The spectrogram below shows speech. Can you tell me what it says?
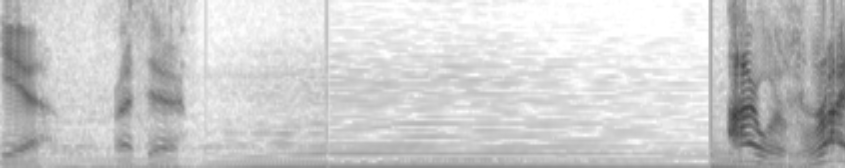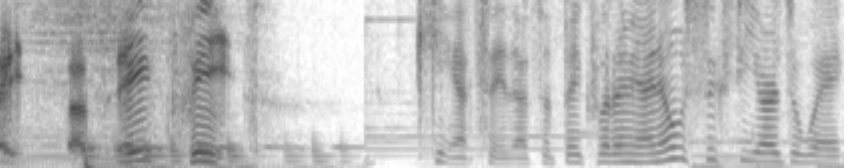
Yeah, right there. I was right. That's eight feet. can't say that's a Bigfoot. I mean, I know it was 60 yards away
